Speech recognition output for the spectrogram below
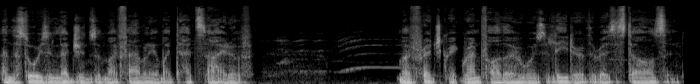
and the stories and legends of my family on my dad's side of my French great grandfather, who was a leader of the resistance and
